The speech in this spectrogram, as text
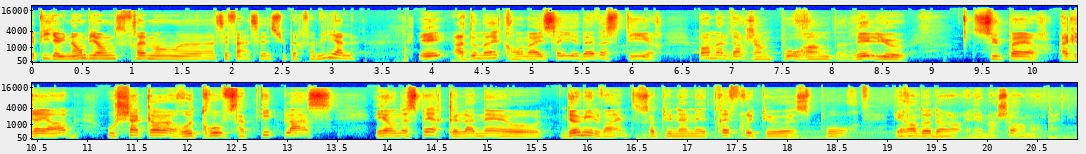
et puis il y a une ambiance vraiment, euh, c'est, c'est super familial. Et à Domecq, on a essayé d'investir pas mal d'argent pour rendre les lieux super agréables, où chacun retrouve sa petite place. Et on espère que l'année euh, 2020 soit une année très fructueuse pour les randonneurs et les marcheurs en montagne.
